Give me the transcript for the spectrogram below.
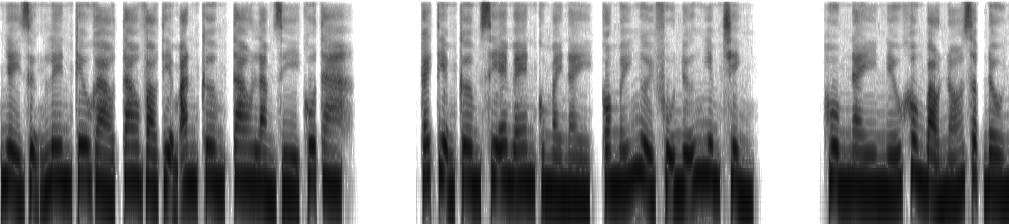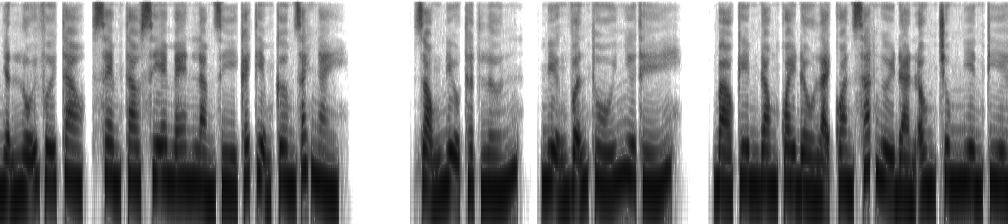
nhảy dựng lên kêu gào tao vào tiệm ăn cơm, tao làm gì cô ta. Cái tiệm cơm CMN của mày này, có mấy người phụ nữ nghiêm chỉnh. Hôm nay nếu không bảo nó dập đầu nhận lỗi với tao, xem tao CMN làm gì cái tiệm cơm rách này. Giọng điệu thật lớn, miệng vẫn thối như thế. Bào Kim Đong quay đầu lại quan sát người đàn ông trung niên kia,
